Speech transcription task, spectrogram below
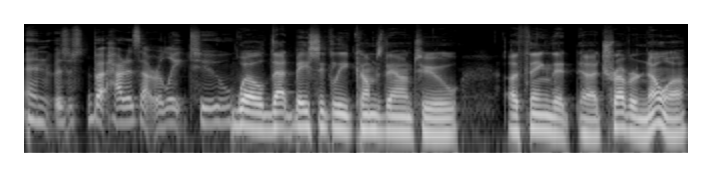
and just, but how does that relate to? Well, that basically comes down to a thing that uh, Trevor Noah,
